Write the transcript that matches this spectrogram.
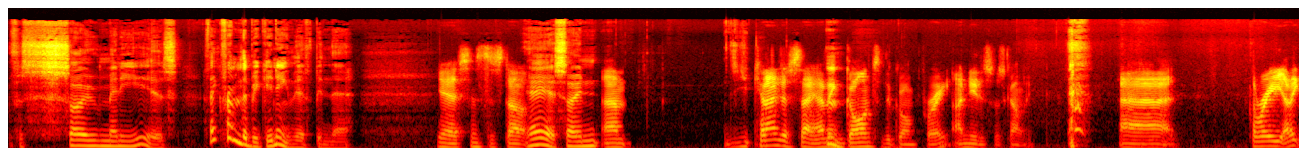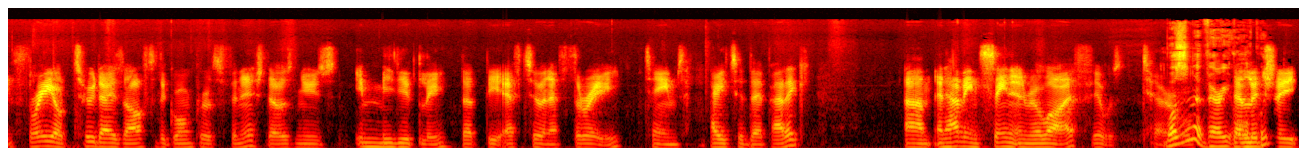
for so many years. I think from the beginning they've been there. Yeah, since the start. Yeah, yeah. So Um, you- can I just say, Hmm. having gone to the Grand Prix, I knew this was coming. uh, three, I think three or two days after the Grand Prix was finished, there was news immediately that the F2 and F3 teams hated their paddock. Um, and having seen it in real life, it was terrible. wasn't it very awkward? literally.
